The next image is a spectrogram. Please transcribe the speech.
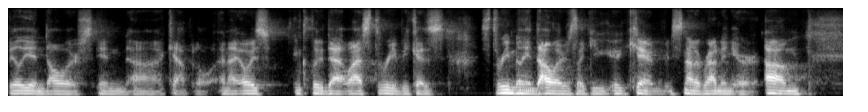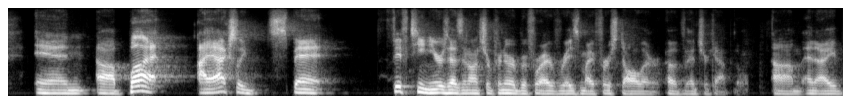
billion dollars in uh, capital, and I always include that last three because it's three million dollars. Like you, you, can't, it's not a rounding error. Um, and uh, but I actually spent 15 years as an entrepreneur before I raised my first dollar of venture capital, um, and I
